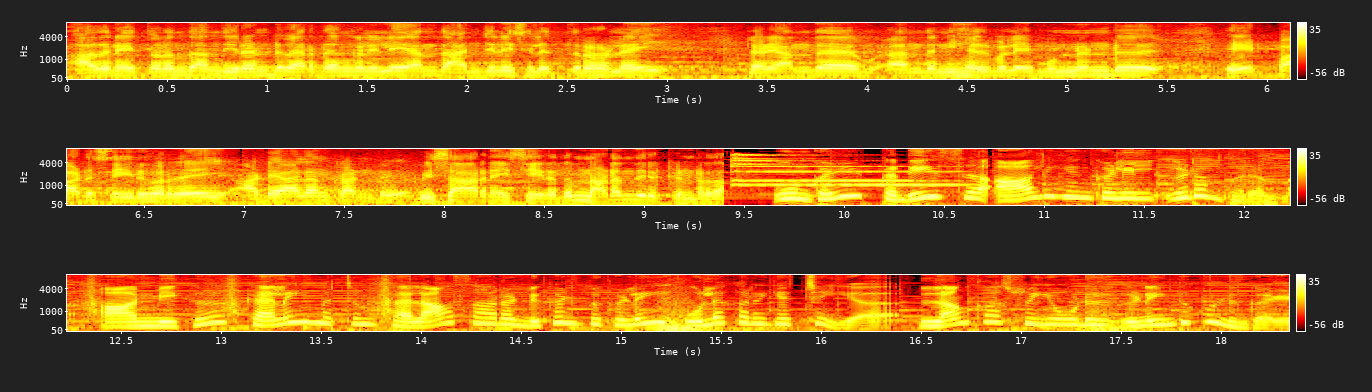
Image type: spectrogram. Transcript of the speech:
அதனைத் தொடர்ந்து அந்த இரண்டு வருடங்களிலே அந்த அஞ்சலி செலுத்துகிறவர்களை இல்லாட்டி அந்த அந்த நிகழ்வுகளை முன்னின்று ஏற்பாடு செய்கிறவர்களை அடையாளம் கண்டு விசாரணை செய்கிறதும் நடந்திருக்கின்றது? உங்கள் பிரதேச ஆலயங்களில் இடம்பெறும் ஆன்மீக கலை மற்றும் கலாசார நிகழ்வுகளை உலகறிய செய்ய லங்காஸ்ரீயோடு இணைந்து கொள்ளுங்கள்.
